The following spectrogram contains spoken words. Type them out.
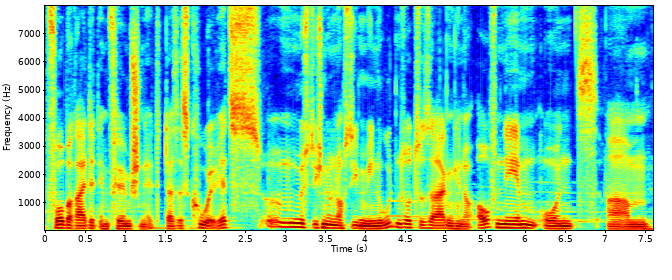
vorbereitet im Filmschnitt. Das ist cool. Jetzt äh, müsste ich nur noch sieben Minuten sozusagen hier noch aufnehmen und ähm,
